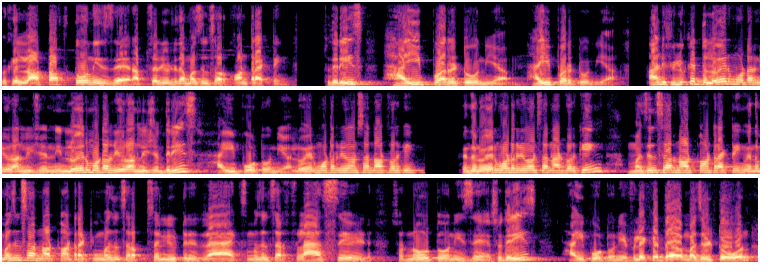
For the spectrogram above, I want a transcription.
Okay, lot of tone is there. Absolutely, the muscles are contracting. So there is hypertonia, hypertonia. And if you look at the lower motor neuron lesion, in lower motor neuron lesion, there is hypotonia. Lower motor neurons are not working. When the lower motor neurons are not working, muscles are not contracting. When the muscles are not contracting, muscles are absolutely relaxed, muscles are flaccid. So no tone is there. So there is hypotonia. If you look at the muscle tone,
